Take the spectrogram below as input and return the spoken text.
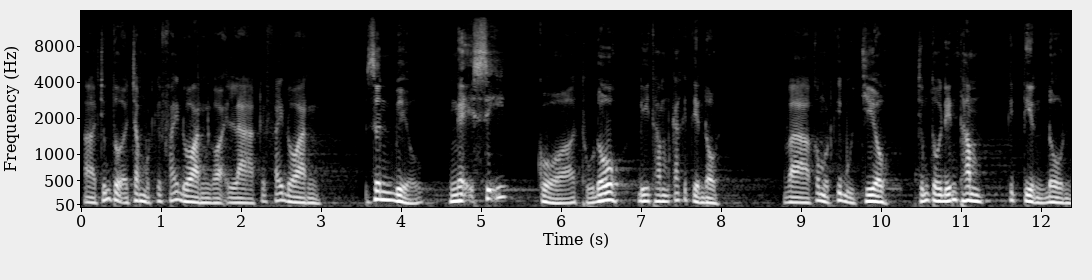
À, chúng tôi ở trong một cái phái đoàn gọi là cái phái đoàn dân biểu nghệ sĩ của thủ đô đi thăm các cái tiền đồn. Và có một cái buổi chiều, chúng tôi đến thăm cái tiền đồn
